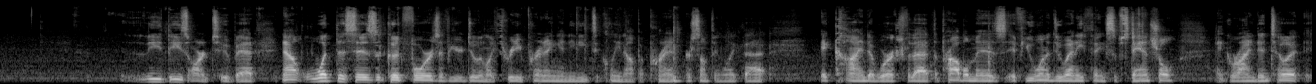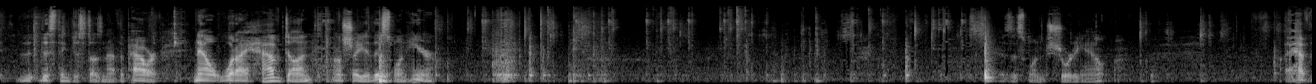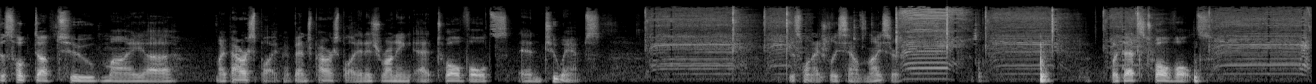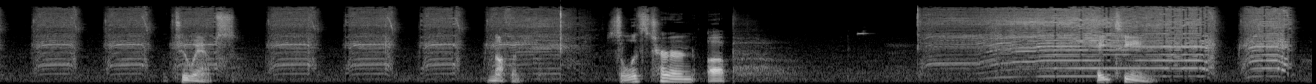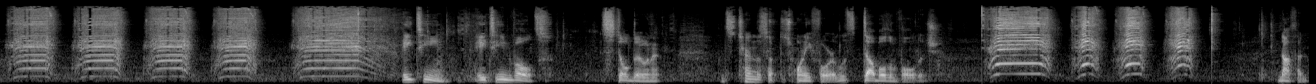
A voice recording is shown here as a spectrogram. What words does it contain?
the, these aren't too bad. Now, what this is good for is if you're doing like 3D printing and you need to clean up a print or something like that, it kind of works for that. The problem is if you want to do anything substantial and grind into it, th this thing just doesn't have the power. Now, what I have done, I'll show you this one here. Is this one shorting out? I have this hooked up to my uh, my power supply, my bench power supply, and it's running at 12 volts and 2 amps. This one actually sounds nicer. But that's 12 volts. 2 amps. Nothing. So let's turn up 18. Eighteen. 18 volts. Still doing it. Let's turn this up to 24. Let's double the voltage. Nothing.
